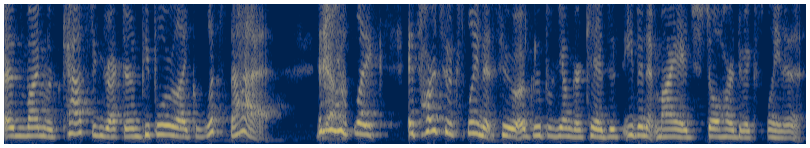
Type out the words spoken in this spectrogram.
And mine was casting director. And people were like, what's that? And yeah. I was like, it's hard to explain it to a group of younger kids. It's even at my age still hard to explain it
